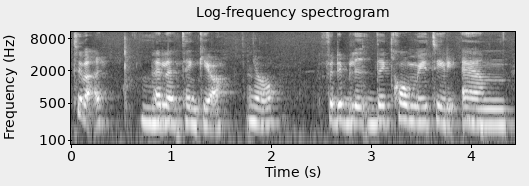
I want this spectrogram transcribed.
Tyvärr. Eller tänker jag. ja. För det, blir, det kommer ju till en...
